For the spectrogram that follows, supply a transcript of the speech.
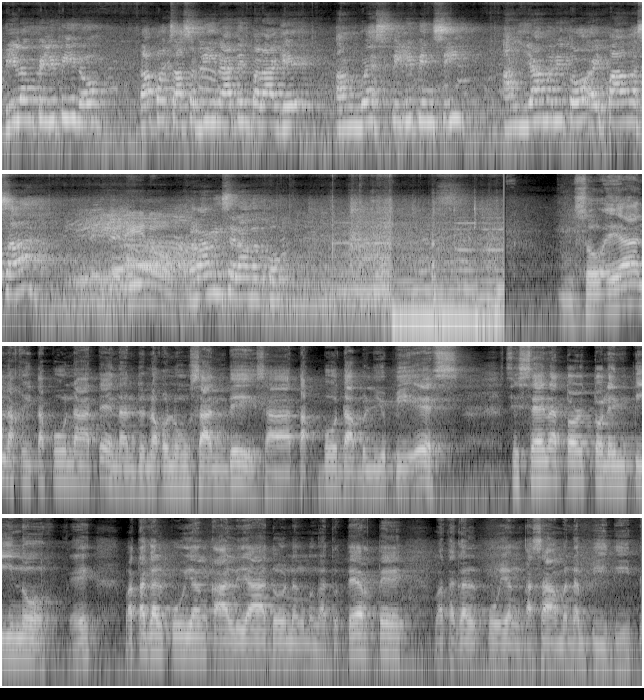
Bilang Pilipino, dapat sasabihin natin palagi, ang West Philippine Sea, ang yaman nito ay para sa Pilipino. Maraming salamat po. So ayan, nakita po natin, nandun ako nung Sunday sa Takbo WPS, si Senator Tolentino. Okay? Matagal po yung kaalyado ng mga Duterte, matagal po yung kasama ng PDP.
